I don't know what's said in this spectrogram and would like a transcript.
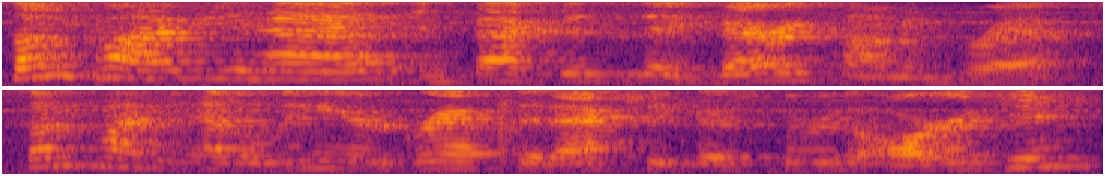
Sometimes you have, in fact, this is a very common graph. Sometimes you have a linear graph that actually goes through the origin,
